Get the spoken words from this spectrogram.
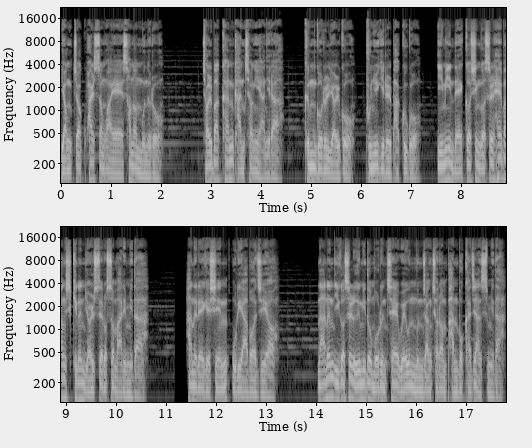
영적 활성화의 선언문으로. 절박한 간청이 아니라 금고를 열고 분위기를 바꾸고 이미 내 것인 것을 해방시키는 열쇠로서 말입니다. 하늘에 계신 우리 아버지여. 나는 이것을 의미도 모른 채 외운 문장처럼 반복하지 않습니다.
